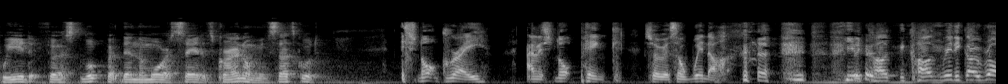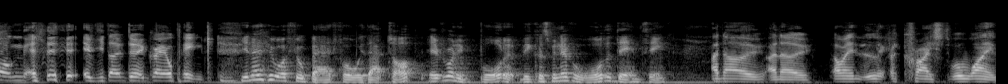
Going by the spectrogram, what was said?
weird at first look, but then the more I see it, it's grown on me, so that's good. it's not grey and it's not pink, so it's a winner. you can't you can't really go wrong if you don't do it grey or pink. You know who I feel bad for with that top? Everyone who bought it because we never wore the damn thing. I know, I know. I mean, like, uh, Christ, well, why?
